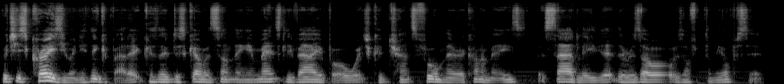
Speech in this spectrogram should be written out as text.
Which is crazy when you think about it because they've discovered something immensely valuable which could transform their economies. But sadly, the, the result was often the opposite.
